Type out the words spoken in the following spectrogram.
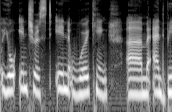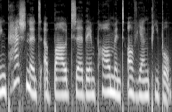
your interest in working um, and being passionate about uh, the empowerment of young people?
